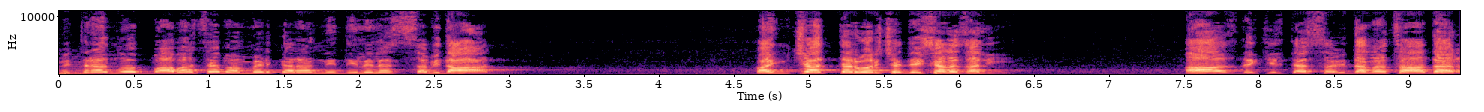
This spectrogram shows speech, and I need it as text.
मित्रांनो बाबासाहेब आंबेडकरांनी दिलेलं संविधान पंच्याहत्तर वर्ष देशाला झाली. आज देखील त्या संविधानाचा आदर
